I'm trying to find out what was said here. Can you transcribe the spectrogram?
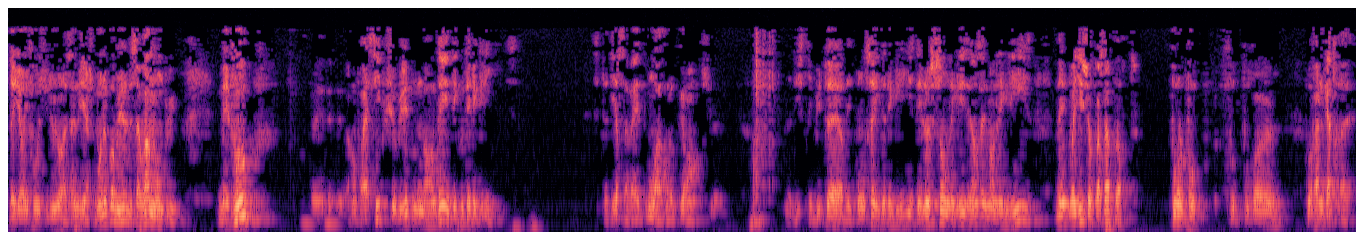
D'ailleurs, il faut aussi toujours la Sainte Vierge, mais on n'est pas obligé de le savoir non plus. Mais vous, euh, en principe, je suis obligé de vous demander d'écouter l'Église. C'est-à-dire, ça va être moi, en l'occurrence, le, distributeur des conseils de l'Église, des leçons de l'Église, des enseignements de l'Église, mais voyez sur quoi ça porte. Pour, le pour, pour, euh, pour 24 heures.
